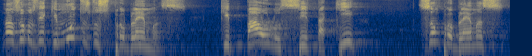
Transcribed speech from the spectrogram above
nós vamos ver que muitos dos problemas que Paulo cita aqui são problemas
